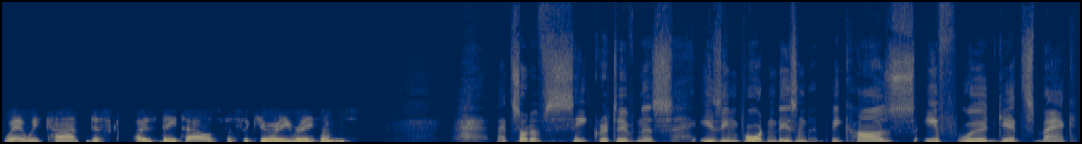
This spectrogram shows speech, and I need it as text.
where we can't disclose details for security reasons. That sort of secretiveness is important, isn't it? Because if word gets back,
